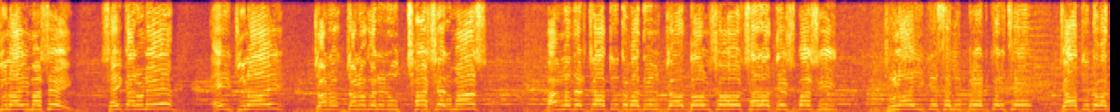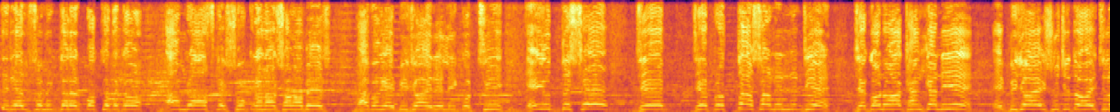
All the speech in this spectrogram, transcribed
জুলাই মাসে সেই কারণে এই জুলাই জনগণের উচ্ছ্বাসের মাস। বাংলাদেশ জাতীয়তাবাদী জ- দল সহ সারা দেশবাসী জুলাইকে সেলিব্রেট করেছে। জাতীয়তাবাদী রেল শ্রমিক দলের পক্ষ থেকেও আমরা আজকে শুক্রানা সমাবেশ এবং এই বিজয় র্যালি করছি। এই উদ্দেশ্যে যে যে প্রত্যাশা নিয়ে যে গণ আকাঙ্ক্ষা নিয়ে এই বিজয় সূচিত হয়েছিল,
